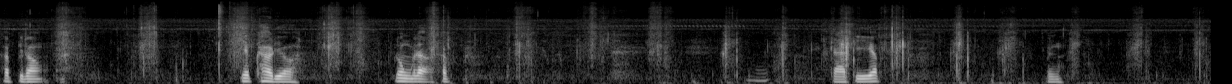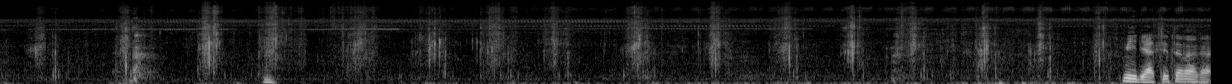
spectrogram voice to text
ครับพี่น้อง เก็บข้าวเดียว ลงไปแล้วครับ กาตีครับบึงมีแดดที่แต่ว่าก็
